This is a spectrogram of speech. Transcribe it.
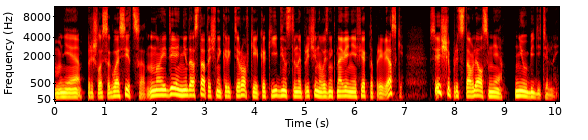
Мне пришлось согласиться, но идея недостаточной корректировки как единственная причина возникновения эффекта привязки все еще представлялась мне неубедительной.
